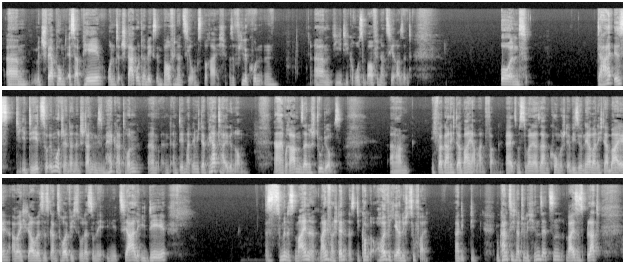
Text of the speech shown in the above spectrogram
ähm, mit Schwerpunkt SAP und stark unterwegs im Baufinanzierungsbereich. Also viele Kunden, ähm, die, die große Baufinanzierer sind. Und da ist die Idee zu Imogen dann entstanden in diesem Hackathon, ähm, an, an, dem hat nämlich der Per teilgenommen, ja, im Rahmen seines Studiums. Ähm, ich war gar nicht dabei am Anfang. Ja, jetzt müsste man ja sagen, komisch, der Visionär war nicht dabei, aber ich glaube, es ist ganz häufig so, dass so eine initiale Idee, das ist zumindest meine, mein Verständnis, die kommt häufig eher durch Zufall. Ja, die, die, du kannst dich natürlich hinsetzen, weißes Blatt,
